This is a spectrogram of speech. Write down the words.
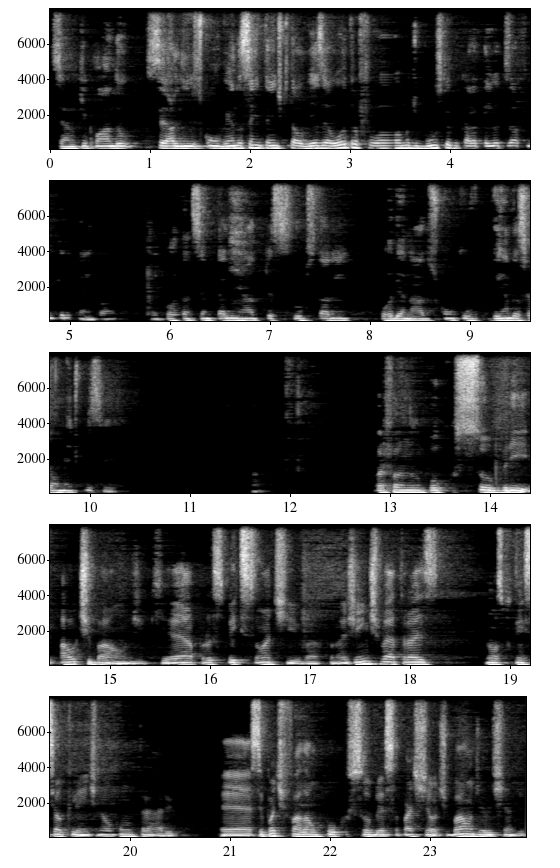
Sendo que quando você alinha isso com venda, você entende que talvez é outra forma de busca que o cara tem ou desafio que ele tem. Então, é importante sempre estar alinhado para esses fluxos estarem ordenados com o que vendas realmente precisa. Agora falando um pouco sobre outbound, que é a prospecção ativa. Quando a gente vai atrás do nosso potencial cliente, não o contrário. É, você pode falar um pouco sobre essa parte de outbound, Alexandre?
